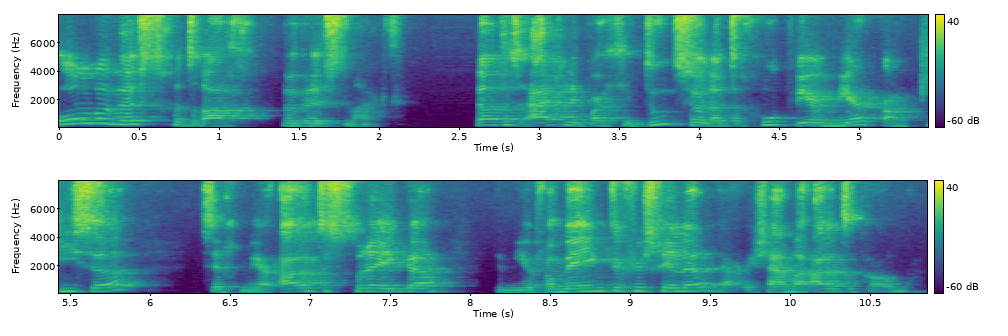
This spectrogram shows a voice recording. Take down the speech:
onbewust gedrag bewust maakt. Dat is eigenlijk wat je doet, zodat de groep weer meer kan kiezen, zich meer uit te spreken, er meer van mening te verschillen, daar weer samen uit te komen.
